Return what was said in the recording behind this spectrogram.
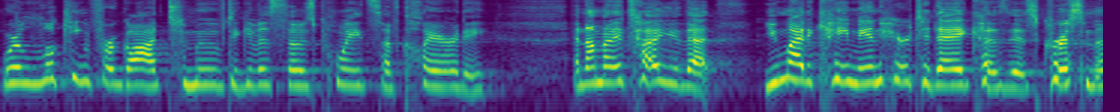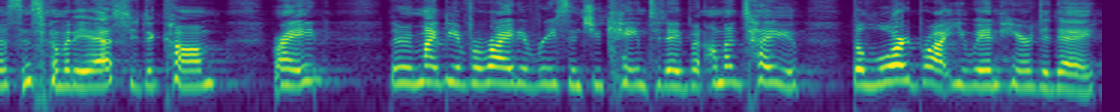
we're looking for God to move to give us those points of clarity. And I'm going to tell you that you might have came in here today because it's Christmas and somebody asked you to come, right? There might be a variety of reasons you came today, but I'm going to tell you the Lord brought you in here today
